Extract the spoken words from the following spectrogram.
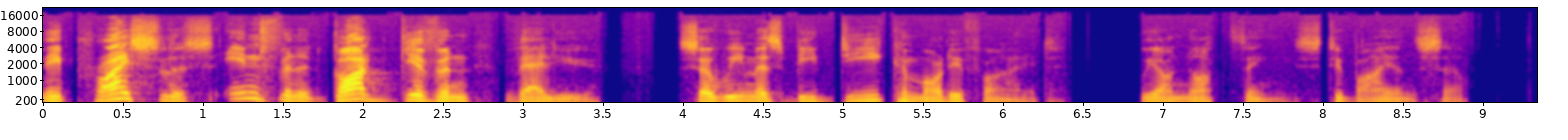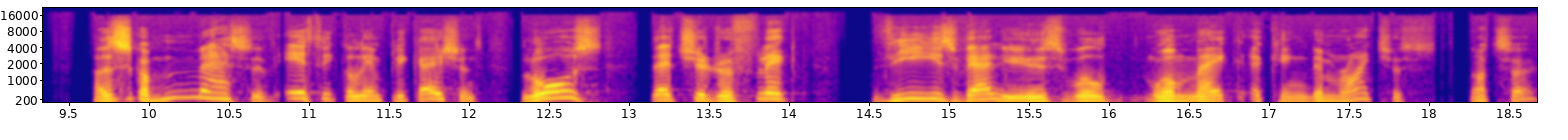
Their priceless, infinite, God given value. So we must be decommodified. We are not things to buy and sell. Now, this has got massive ethical implications. Laws that should reflect these values will, will make a kingdom righteous. Not so?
